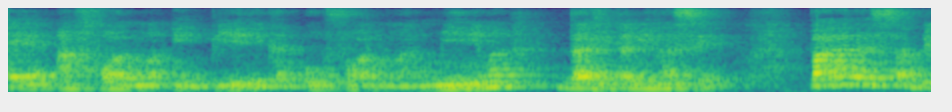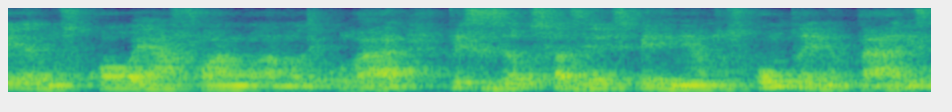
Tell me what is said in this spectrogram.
é a fórmula empírica ou fórmula mínima da vitamina C. Para sabermos qual é a fórmula molecular, precisamos fazer experimentos complementares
